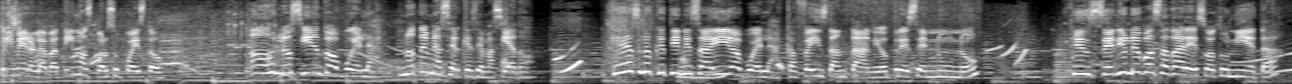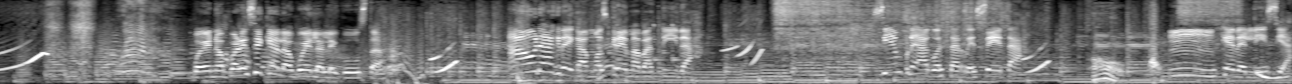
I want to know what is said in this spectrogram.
Primero la batimos, por supuesto. Oh, lo siento, abuela. No te me acerques demasiado. ¿Qué es lo que tienes ahí, abuela? ¿Café instantáneo, tres en uno? ¿En serio le vas a dar eso a tu nieta? Bueno, parece que a la abuela le gusta. Ahora agregamos crema batida. Siempre hago esta receta. Oh. Mmm, qué delicia.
